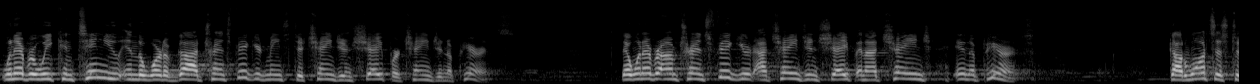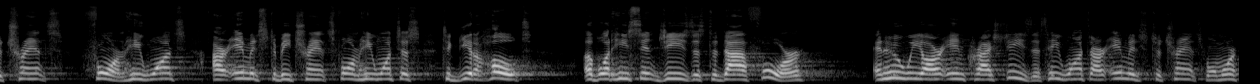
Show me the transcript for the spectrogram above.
whenever we continue in the Word of God, transfigured means to change in shape or change in appearance. That whenever I'm transfigured, I change in shape and I change in appearance. God wants us to transform form. He wants our image to be transformed. He wants us to get a hold of what He sent Jesus to die for and who we are in Christ Jesus. He wants our image to transform. Or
